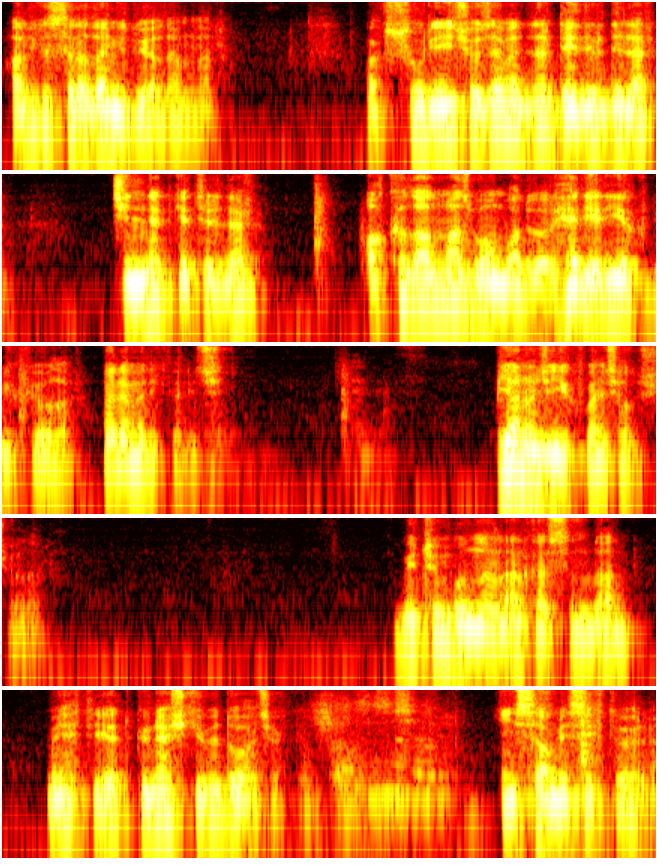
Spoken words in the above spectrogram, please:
Halbuki sıradan gidiyor adamlar. Bak Suriye'yi çözemediler, delirdiler. Cinnet getirdiler. Akıl almaz bomba. Her yeri yakıp yıkıyorlar. Bölemedikleri için. Bir an önce yıkmaya çalışıyorlar. Bütün bunların arkasından Mehdiyet güneş gibi doğacak. İsa Mesih de öyle.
